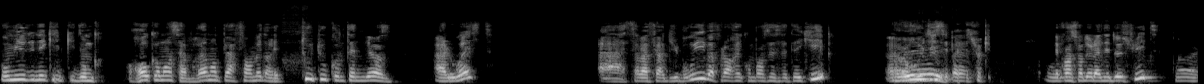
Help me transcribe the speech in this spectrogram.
au milieu d'une équipe qui donc recommence à vraiment performer dans les two-two contenders à l'ouest. Ah, ça va faire du bruit, il va falloir récompenser cette équipe. Euh, Oui, Rudy, oui. c'est pas sûr qu'il est défenseur de l'année de suite. Ouais.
